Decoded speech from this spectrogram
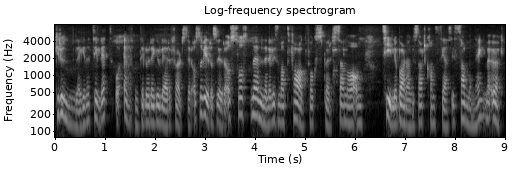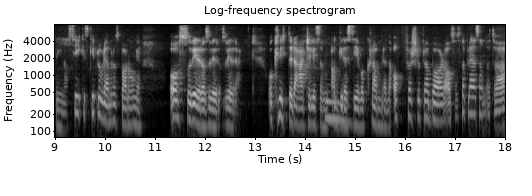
grunnleggende tillit og evnen til å regulere følelser osv. Og, så og så nevner de liksom at fagfolk spør seg nå om tidlig barnehagestart kan ses i sammenheng med økningen av psykiske problemer hos barn og unge osv. osv. osv. Og knytter det her til liksom aggressiv og klamrende oppførsel fra barn. Og så da ble jeg sånn, vet du hva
